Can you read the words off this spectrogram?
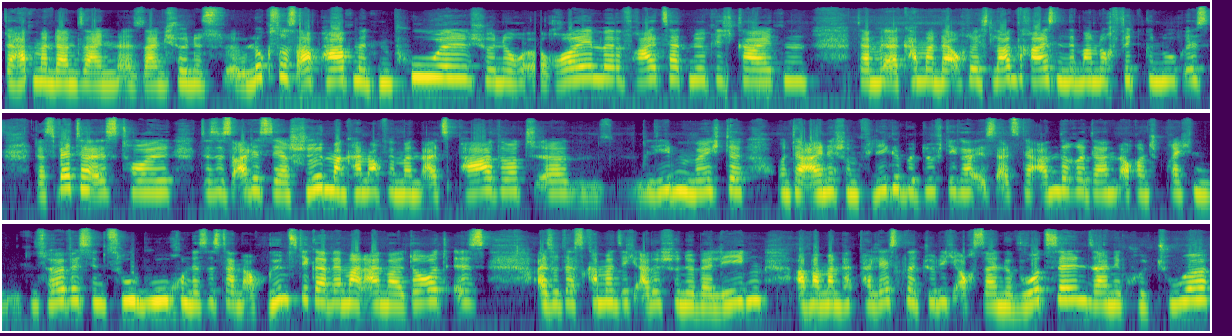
Da hat man dann sein, sein schönes Luxusapartment, einen Pool, schöne Räume, Freizeitmöglichkeiten. Dann äh, kann man da auch durchs Land reisen, wenn man noch fit genug ist. Das Wetter ist toll. Das ist alles sehr schön. Man kann auch, wenn man als Paar dort äh, leben möchte und der eine schon pflegebedürftiger ist als der andere, dann auch entsprechend einen Service hinzubuchen. Das ist dann auch günstiger, wenn man einmal dort ist. Also das kann man sich alles schon überlegen. Aber man verlässt natürlich auch seine Wurzeln, seine Kultur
